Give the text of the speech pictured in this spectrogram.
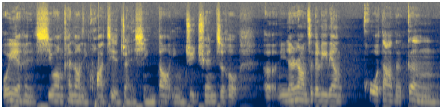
我也很希望看到你跨界转型到影剧圈之后。呃，你能让这个力量扩大的更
